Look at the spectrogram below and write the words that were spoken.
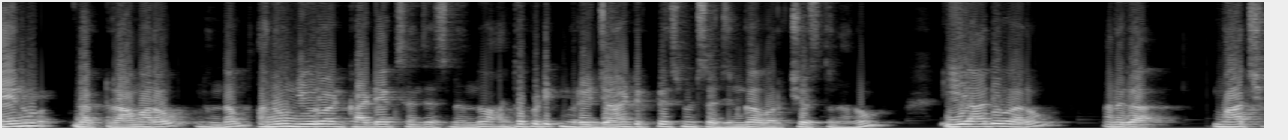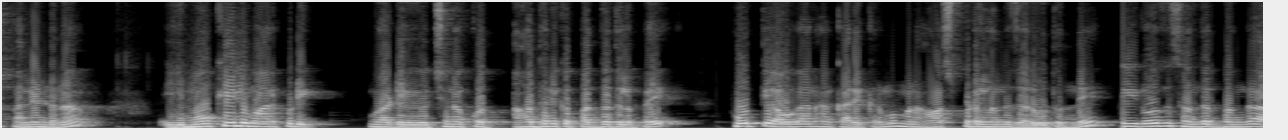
నేను doctor Ramarao Nandam. Anu neuro and cardiac sciences నందు ఆర్థోపెటిక్ మరియు జాయింట్ రిప్లేస్మెంట్ సర్జన్గా వర్క్ చేస్తున్నాను. ఈ ఆదివారం అనగా మార్చి పన్నెండున ఈ మోకీలు మార్పిడి వాటి వచ్చిన కొత్త ఆధునిక పద్ధతులపై పూర్తి అవగాహన కార్యక్రమం మన హాస్పిటల్ నందు జరుగుతుంది. ఈ రోజు సందర్భంగా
